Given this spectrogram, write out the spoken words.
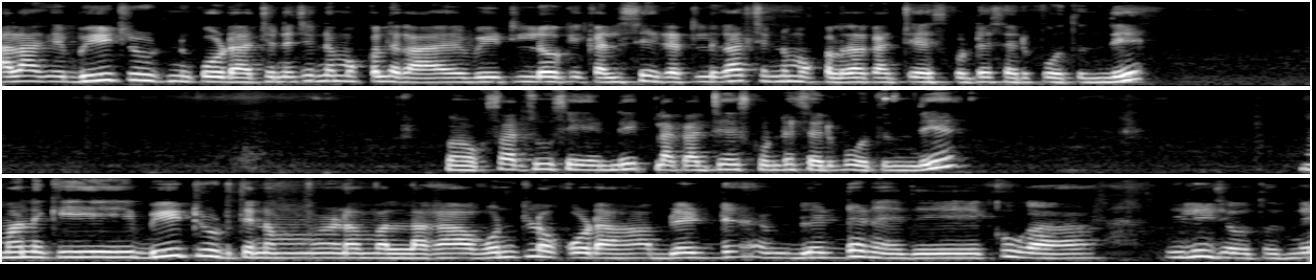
అలాగే బీట్రూట్ని కూడా చిన్న చిన్న ముక్కలుగా వీటిల్లోకి కలిసేటట్లుగా చిన్న ముక్కలుగా కట్ చేసుకుంటే సరిపోతుంది. ఒకసారి చూసేయండి. ఇట్లా కట్ చేసుకుంటే సరిపోతుంది. మనకి బీట్రూట్ తినడం వల్ల ఒంట్లో కూడా బ్లడ్ బ్లడ్ అనేది ఎక్కువగా రిలీజ్ అవుతుంది.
